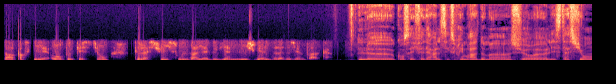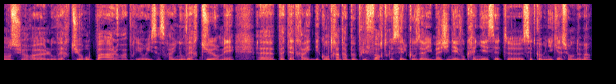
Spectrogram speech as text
ça parce qu'il est hors de question que la Suisse ou le Valais deviennent le Lichgel de la deuxième vague. Le Conseil fédéral s'exprimera demain hein, sur euh, les stations, sur euh, l'ouverture ou pas. Alors a priori, ça sera une ouverture, mais euh, peut-être avec des contraintes un peu plus fortes que celles que vous avez imaginées. Vous craignez cette, cette communication de demain?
